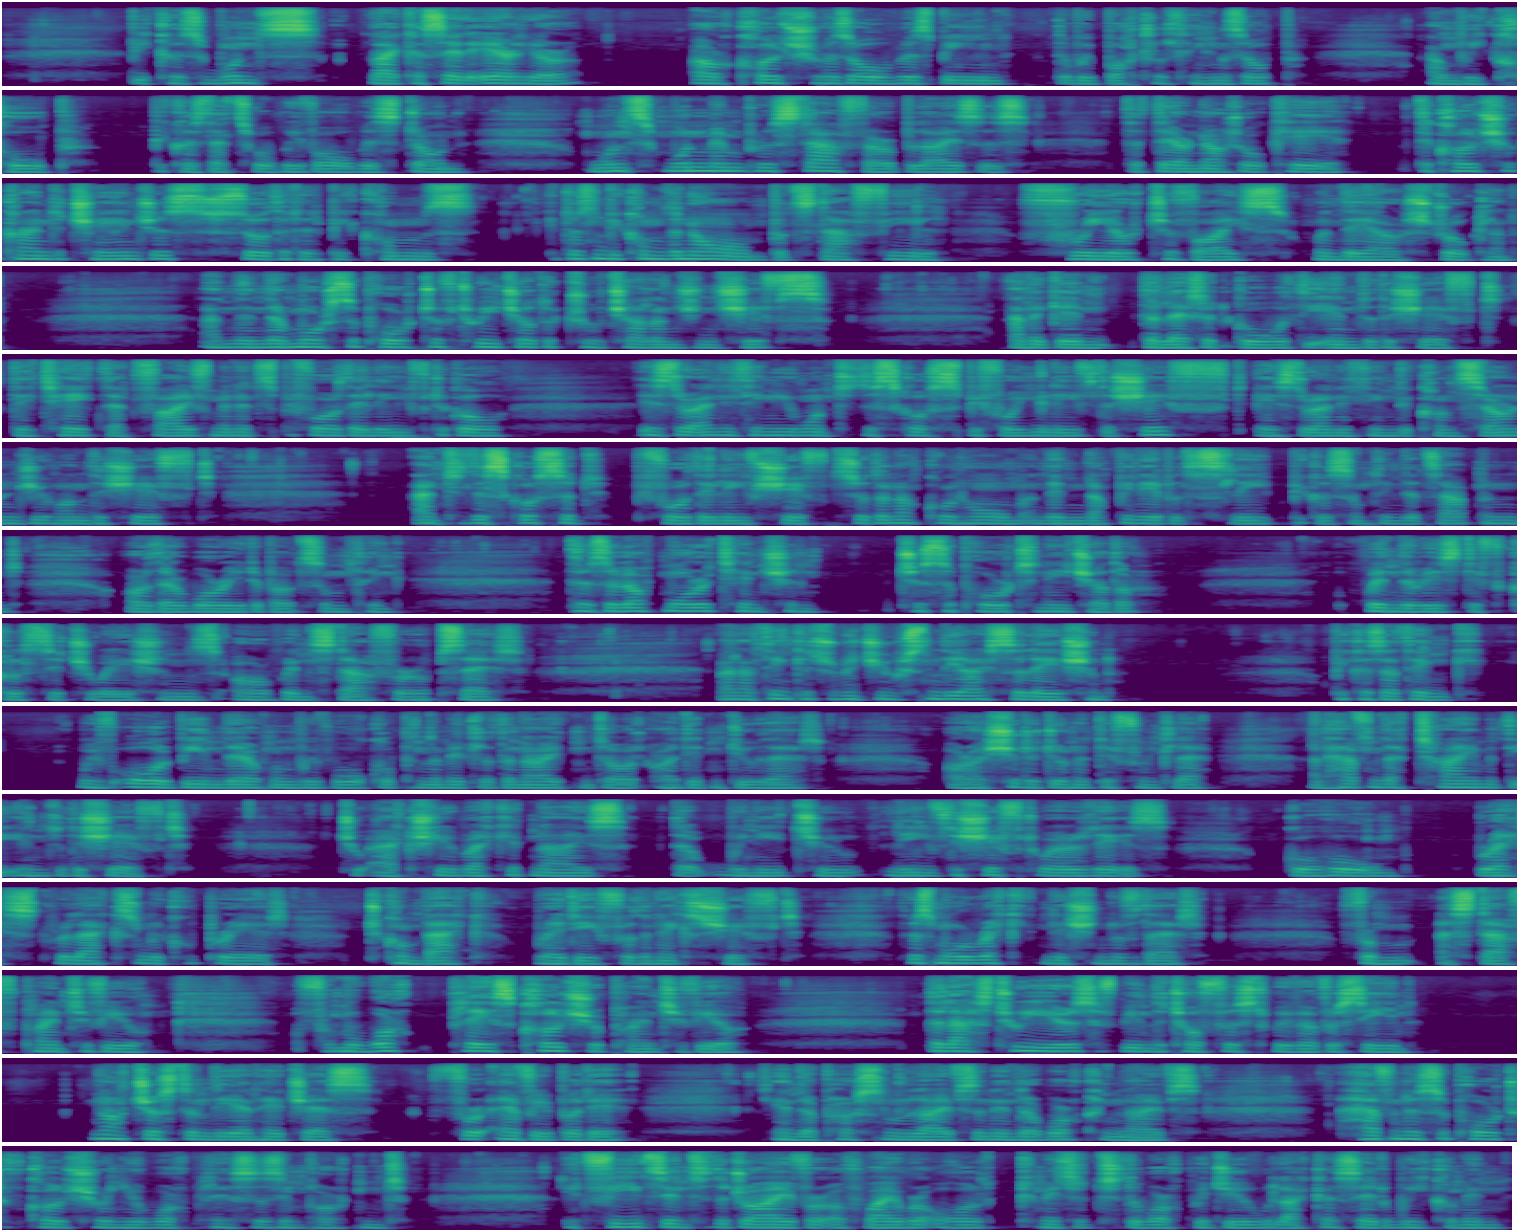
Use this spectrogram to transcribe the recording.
because once, like I said earlier, our culture has always been that we bottle things up and we cope because that's what we've always done. Once one member of staff verbalises that they're not okay, the culture kind of changes so that it becomes it doesn't become the norm, but staff feel freer to voice when they are struggling. And then they're more supportive to each other through challenging shifts. And again, the let it go at the end of the shift. They take that five minutes before they leave to go, is there anything you want to discuss before you leave the shift? Is there anything that concerns you on the shift? and to discuss it before they leave shift so they're not going home and then not being able to sleep because something that's happened or they're worried about something. There's a lot more attention to supporting each other when there is difficult situations or when staff are upset. And I think it's reducing the isolation because I think we've all been there when we've woke up in the middle of the night and thought, I didn't do that or I should have done it differently. And having that time at the end of the shift to actually recognise that we need to leave the shift where it is, go home, rest, relax, and recuperate to come back ready for the next shift. There's more recognition of that from a staff point of view. From a workplace culture point of view, the last two years have been the toughest we've ever seen not just in the NHS, for everybody in their personal lives and in their working lives. Having a supportive culture in your workplace is important. It feeds into the driver of why we're all committed to the work we do. Like I said, we come in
